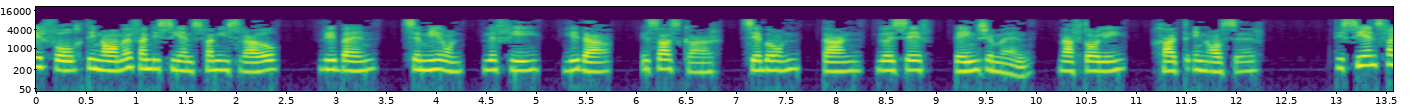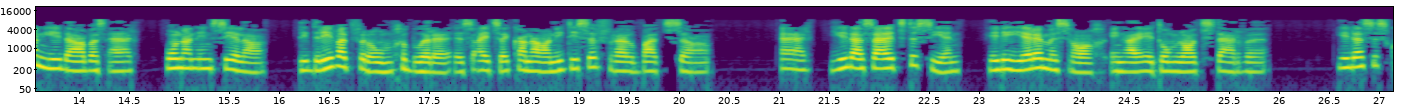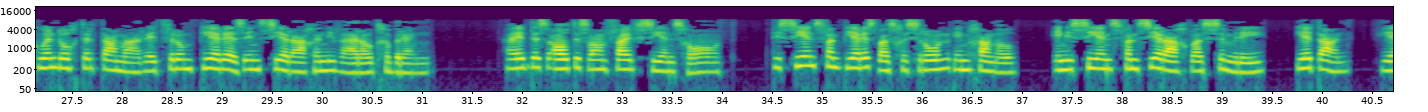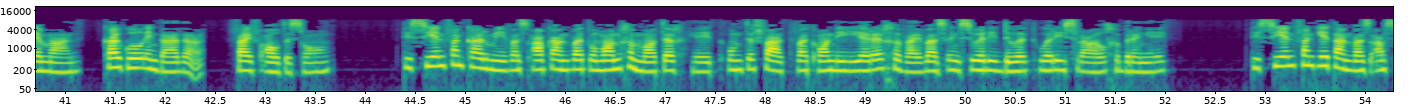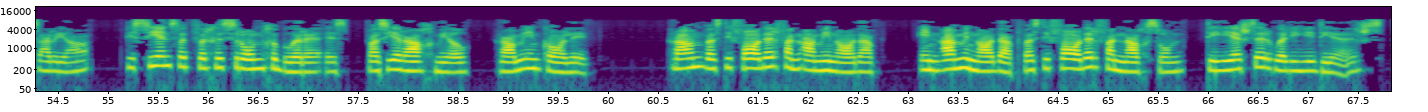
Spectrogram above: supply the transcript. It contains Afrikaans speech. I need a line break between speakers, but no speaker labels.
Hier volgt die namen van die seens van Israël, Reuben, Simeon, Levi, Jeda, Isaskar, Sebon, Dan, Joseph, Benjamin, Naphtali, Gad en Aser. Die seens van Jeda was er, Onan en Sela, die drie wat vir hom gebore is uit sy Kanaanitische vrou Batsa. Er, Jeda's oudste seen, het die Heere mishaag en hy het om laat sterwe. Jeda's skoondochter Tamar het vir hom Peres en Serag in die wereld gebring. Hij het dus al aan vijf seens gehad. Die seens van Peres was Gesron en Gangel, en die seens van Serag was Simri, Etan, Jeman, Kalkol en Dada, vijf al saam. Die seen van Karmi was Akan wat om aangematig het om te vat wat aan die Heere gewij was en so die dood oor Israël gebring het. Die sien van Etan was Asaria, die seens wat vir Gesron gebore is, was Jerachmeel, Ram en Kaleb. Ram was die vader van Aminadab, en Aminadab was die vader van Nachson, die heerser oor die Jedeers.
